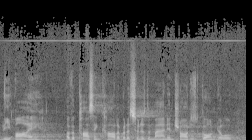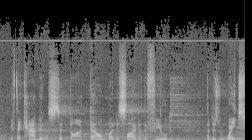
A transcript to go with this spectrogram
the eye of a passing cadre, but as soon as the man in charge is gone, they will, if they can, they will sit down by the side of the field and just wait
